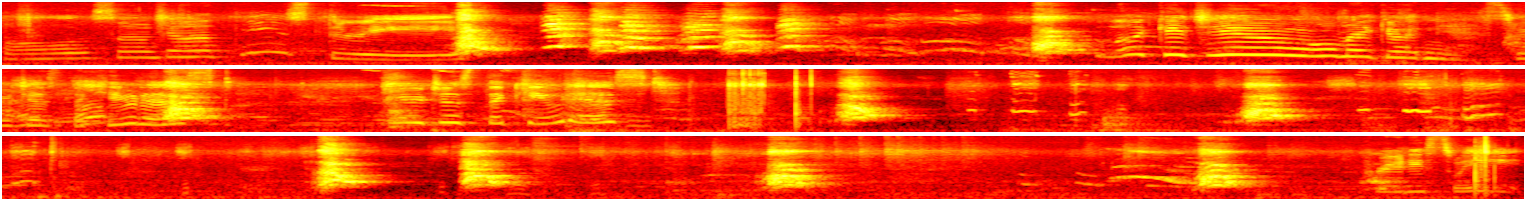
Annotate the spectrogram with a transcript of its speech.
also got these three. Look at you. Oh my goodness. You're just the cutest. You're just the cutest. Pretty sweet.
